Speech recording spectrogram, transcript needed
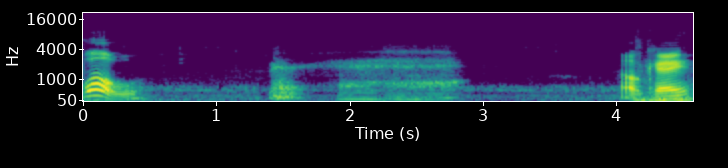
Whoa! Okay.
